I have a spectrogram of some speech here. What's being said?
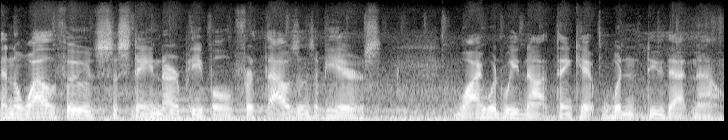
and the wild foods sustained our people for thousands of years. Why would we not think it wouldn't do that now?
